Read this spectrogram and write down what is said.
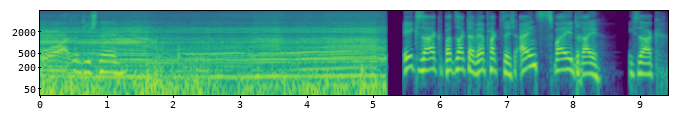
Boah, sind die schnell. Ich sag, was sagt er? Wer packt sich? Eins, zwei, drei. Ich sag.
